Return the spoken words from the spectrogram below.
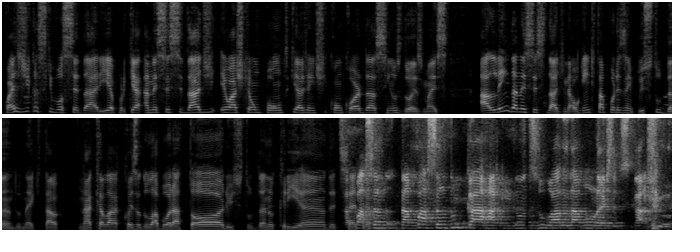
Quais dicas que você daria? Porque a necessidade, eu acho que é um ponto que a gente concorda, assim, os dois, mas além da necessidade, né? Alguém que está, por exemplo, estudando, né? Que está naquela coisa do laboratório, estudando, criando, etc. Tá passando, tá passando um carro aqui, uma zoada da moléstia dos cachorros.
